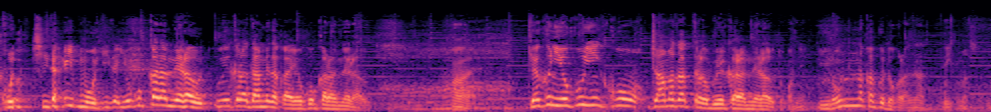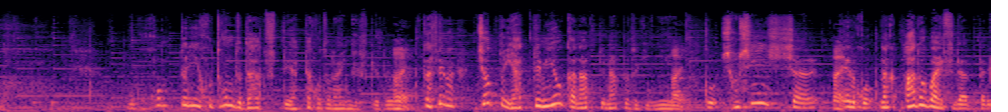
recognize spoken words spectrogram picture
こっち左も左横から狙う。上からダメだから横から狙う。はい。逆に横にこう邪魔だったら上から狙うとかね。いろんな角度から狙っていきますよね僕本当にほとんどダーツってやったことないんですけど、はい。例えばちょっとやってみようかなってなった時に、はい。こう初心者へのこうなんかアドバイスであったり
